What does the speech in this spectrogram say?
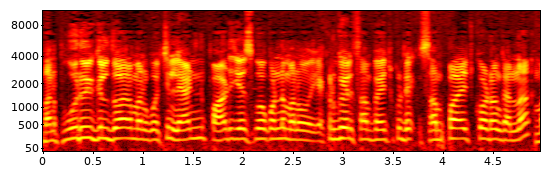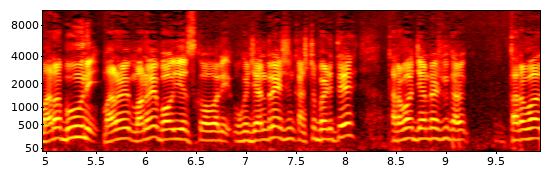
మన పూర్వీకుల ద్వారా మనకు వచ్చిన ల్యాండ్ని పాడు చేసుకోకుండా మనం ఎక్కడికి వెళ్ళి సంపాదించుకుంటే సంపాదించుకోవడం కన్నా మన భూమిని మనమే మనమే బాగు చేసుకోవాలి. ఒక జనరేషన్ కష్టపడితే తర్వాత జనరేషన్ తర్వాత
